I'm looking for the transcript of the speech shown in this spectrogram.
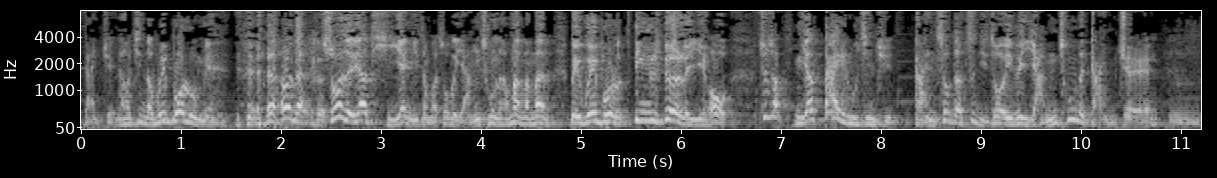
感觉，然后进到微波炉里面，然后呢，所有的人要体验你怎么做个洋葱，然后慢慢慢被微波炉叮热了以后，就说你要带入进去，感受到自己作为一个洋葱的感觉。嗯，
